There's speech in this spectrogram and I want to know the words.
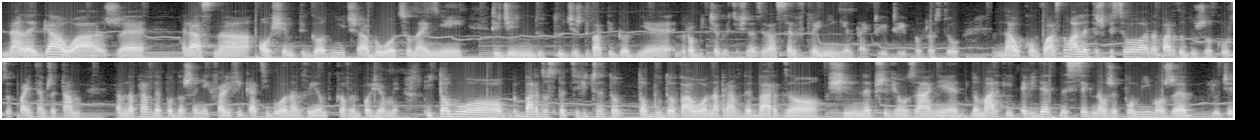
nalegała, że raz na 8 tygodni trzeba było co najmniej tydzień, tudzież dwa tygodnie robić czegoś, co się nazywa self-trainingiem, tak? czyli, czyli po prostu nauką własną, ale też wysyłała na bardzo dużo kursów. Pamiętam, że tam, tam naprawdę podnoszenie kwalifikacji było na wyjątkowym poziomie. I to było bardzo specyficzne, to, to budowało naprawdę bardzo silne przywiązanie do marki, ewidentny sygnał, że pomimo, że ludzie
